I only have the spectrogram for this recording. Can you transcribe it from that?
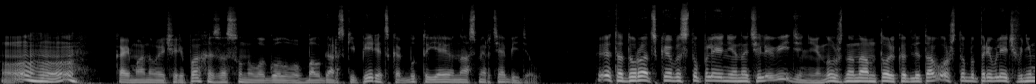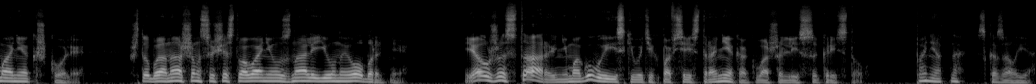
«Угу». Каймановая черепаха засунула голову в болгарский перец, как будто я ее насмерть обидел. Это дурацкое выступление на телевидении нужно нам только для того, чтобы привлечь внимание к школе. Чтобы о нашем существовании узнали юные оборотни. Я уже старый, не могу выискивать их по всей стране, как ваша Лисса Кристал». «Понятно», — сказал я.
